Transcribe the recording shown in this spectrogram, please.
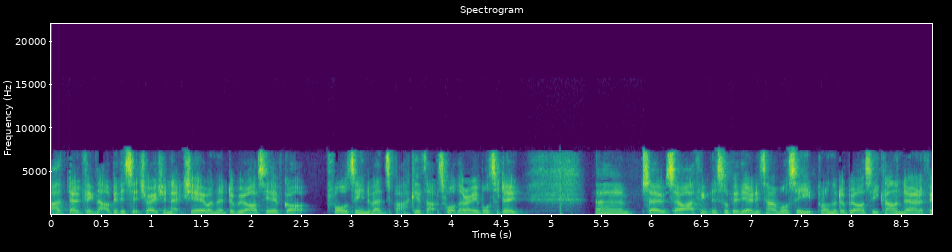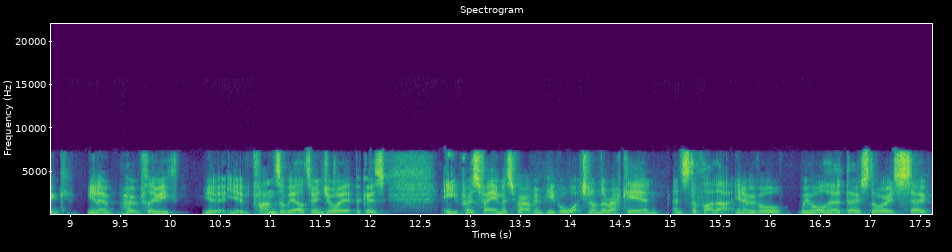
I don't think that'll be the situation next year when the WRC have got 14 events back if that's what they're able to do. Um, so so I think this will be the only time we'll see Ypres on the WRC calendar, and I think you know hopefully we you know, fans will be able to enjoy it because Ypres is famous for having people watching on the recce and, and stuff like that. You know, we've all we've all heard those stories. So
